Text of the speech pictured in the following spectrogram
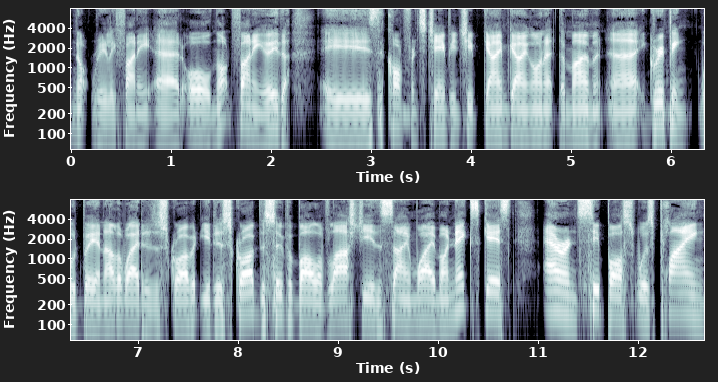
not really funny at all. Not funny either. Is the conference championship game going on at the moment? Uh, gripping would be another way to describe it. You described the Super Bowl of last year the same way. My next guest, Arryn Siposs, was playing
